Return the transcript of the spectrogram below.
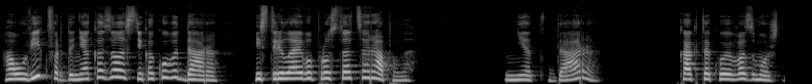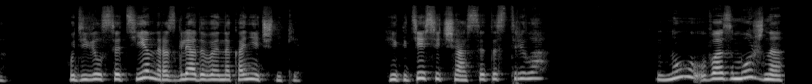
а у Викфорда не оказалось никакого дара, и стрела его просто оцарапала. Нет дара? Как такое возможно? Удивился Тьен, разглядывая наконечники. И где сейчас эта стрела? Ну, возможно,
